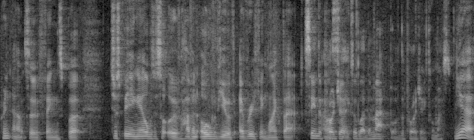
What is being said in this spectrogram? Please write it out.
printouts of things? But just being able to sort of have an overview of everything like that. Seeing the project like, like the map of the project almost. Yeah,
